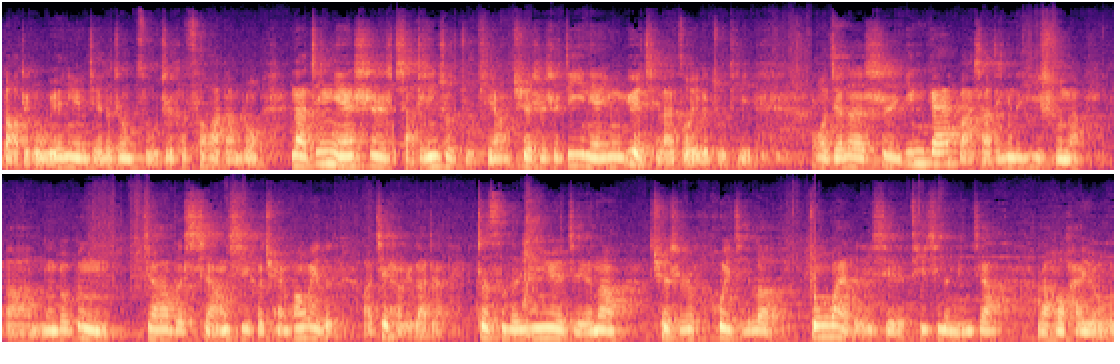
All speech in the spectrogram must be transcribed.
到这个五月音乐节的这种组织和策划当中。那今年是小提琴这个主题啊，确实是第一年用乐器来做一个主题，我觉得是应该把小提琴的艺术呢，啊，能够更加的详细和全方位的啊介绍给大家。这次的音乐节呢，确实汇集了中外的一些提琴的名家。然后还有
